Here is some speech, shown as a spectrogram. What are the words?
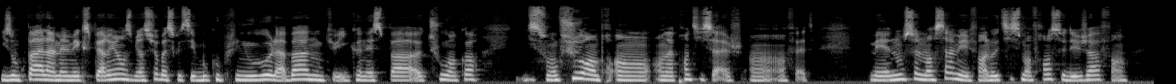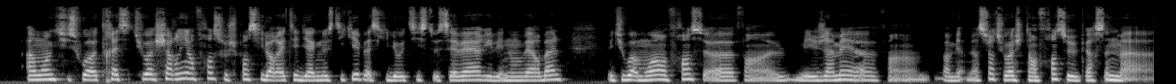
ils ont pas la même expérience, bien sûr, parce que c'est beaucoup plus nouveau là-bas, donc ils connaissent pas tout encore. Ils sont toujours en, en, apprentissage, en, fait. Mais non seulement ça, mais enfin l'autisme en France, déjà, enfin, à moins que tu sois très, tu vois, Charlie en France, je pense qu'il aurait été diagnostiqué parce qu'il est autiste sévère, il est non verbal. Mais tu vois, moi en France, euh, enfin, mais jamais, euh, enfin, bien, bien, sûr, tu vois, j'étais en France, personne m'a,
